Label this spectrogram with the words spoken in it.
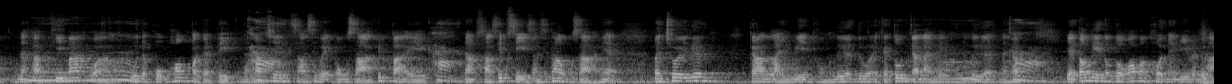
ำนะครับอืมที่มากกว่าอุณหภูมิห้องปกตินะครับค่ะเช่น 31 องศาขึ้นไปค่ะนะครับ34 35 องศาเนี่ยมันช่วยเรื่อง การไหลเวียนของเลือดด้วย กระตุ้นการไหลเวียนของเลือดนะครับค่ะอย่าต้องเรียนตรงๆว่าบางคนเนี่ยมีปัญหา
